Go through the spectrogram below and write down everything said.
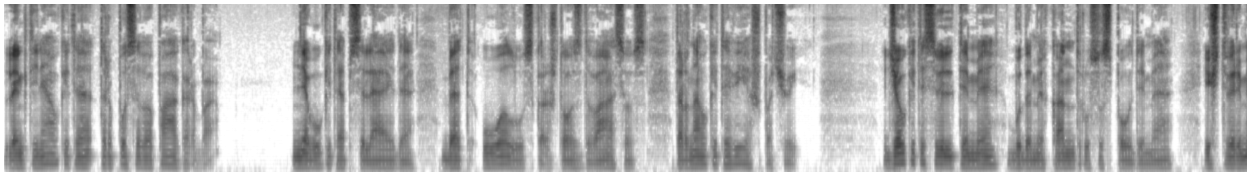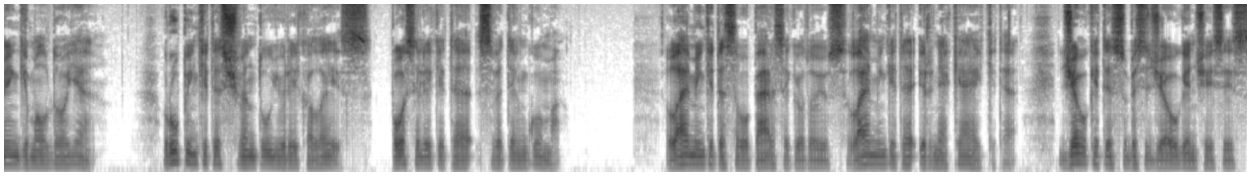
lenktyniaukite tarpusavio pagarbą. Nebūkite apsileidę, bet uolūs karštos dvasios, tarnaukite viešpačiui. Džiaukitės viltimi, būdami kantrų suspaudime, ištvermingi maldoje. Rūpinkitės šventųjų reikalais, puoselėkite svetingumą. Laiminkite savo persekiotojus, laiminkite ir nekeikite, džiaukite su besidžiaugiančiaisiais,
